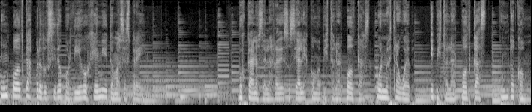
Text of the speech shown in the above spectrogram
un podcast producido por Diego Gemio y Tomás Spray. Búscanos en las redes sociales como Epistolar Podcast o en nuestra web epistolarpodcast.com.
